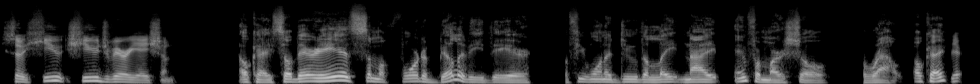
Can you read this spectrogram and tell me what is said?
so huge, huge variation. Okay. So there is some affordability there if you want to do the late night infomercial route. Okay. There,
